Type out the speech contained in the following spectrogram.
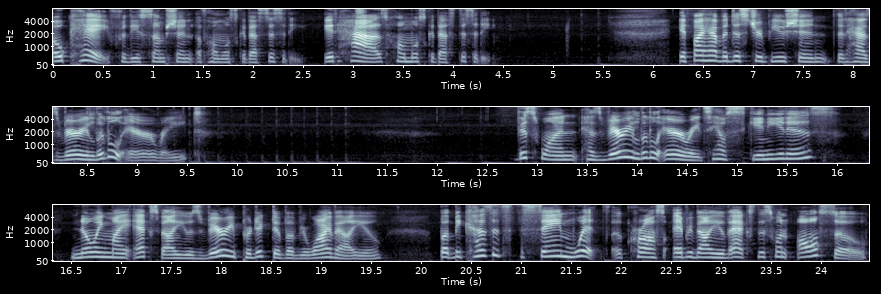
okay for the assumption of homoscedasticity. It has homoscedasticity. If I have a distribution that has very little error rate, this one has very little error rate. See how skinny it is? Knowing my x value is very predictive of your y value. But because it's the same width across every value of x, this one also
